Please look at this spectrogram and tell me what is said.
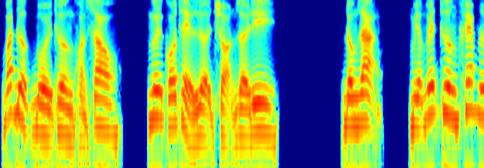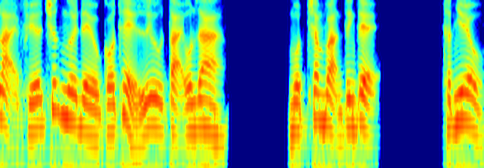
Bắt được bồi thường khoản sau, ngươi có thể lựa chọn rời đi. Đồng dạng, miệng vết thương khép lại phía trước ngươi đều có thể lưu tại ôn gia. 100 vạn tinh tệ. Thật nhiều.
